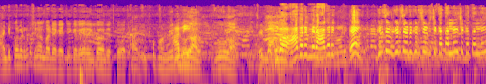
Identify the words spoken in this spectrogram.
ఆయన టిప్పుకొని పెట్టుకుంటే చిన్న బర్త్డే అయితే ఇక వేరే ఇంకో తెచ్చుకోవచ్చు. నువ్వు కాదు ఇంకో ఆగరి మీరు ఆగరి. చిక్క తల్లి చిక్క తల్లి.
